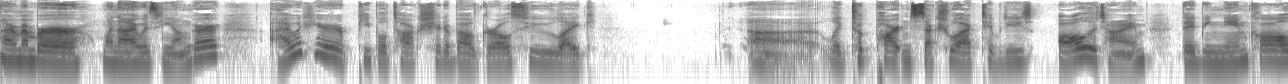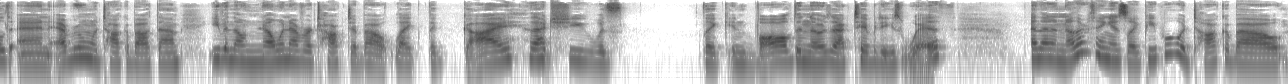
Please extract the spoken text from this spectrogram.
I remember when I was younger, I would hear people talk shit about girls who like uh, like took part in sexual activities all the time. They'd be name called and everyone would talk about them even though no one ever talked about like the guy that she was like involved in those activities with. And then another thing is like people would talk about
